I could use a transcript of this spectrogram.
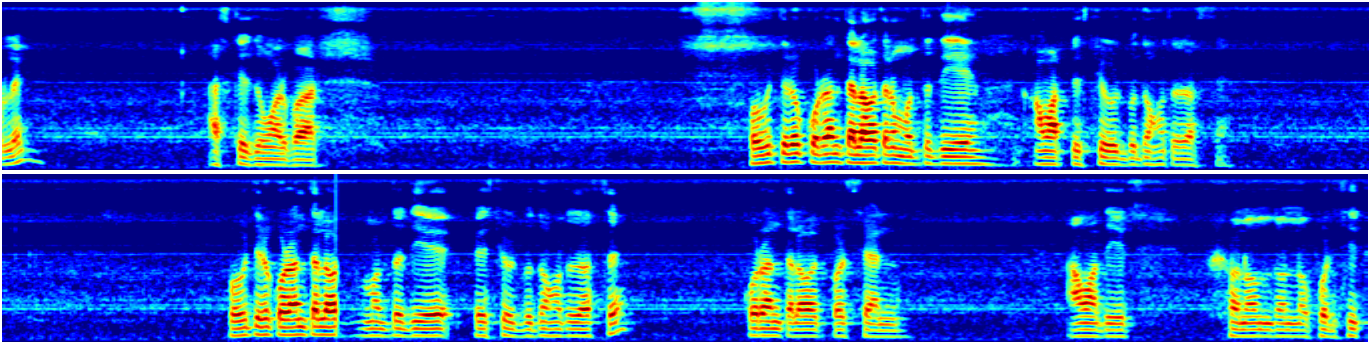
বলে আজকে জুমার বার। পবিত্র কোরআন তেলাওয়াতের মধ্য দিয়ে আমার পেজটি উদ্বোধন হতে যাচ্ছে। পবিত্র কোরআন তেলাওয়াত মধ্য দিয়ে পেজটি উদ্বোধন হতে যাচ্ছে। কোরআন তেলাওয়াত করছেন আমাদের স্বনন্দন্য পরিচিত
